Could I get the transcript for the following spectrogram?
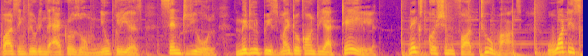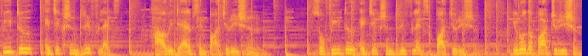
parts including the acrosome, nucleus, centriole, middle piece, mitochondria, tail. Next question for 2 marks. What is fetal ejection reflex? How it helps in parturition? So fetal ejection reflex parturition. You know the parturition,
